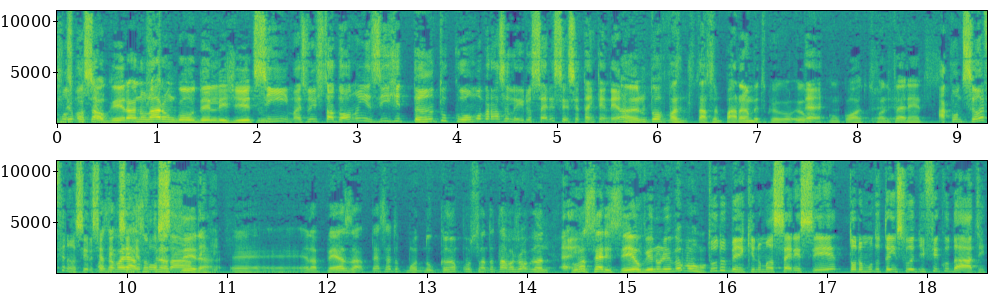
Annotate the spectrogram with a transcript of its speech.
iríamos, o Marcelo. Salgueiro, anularam um gol dele legítimo. Sim, mas no estadual não exige tanto como o brasileiro Série C, você tá entendendo? Não, eu não estou fazendo traçando parâmetro, que eu, eu É. concordo, são diferentes. A condição é financeira, você Mas a tem que se avaliação reforçar. financeira, que- é, é, ela pesa até certo ponto. No campo, o Santa estava jogando. É, uma Série C, eu vi no nível bom. Tudo bem que numa Série C todo mundo tem sua dificuldade,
